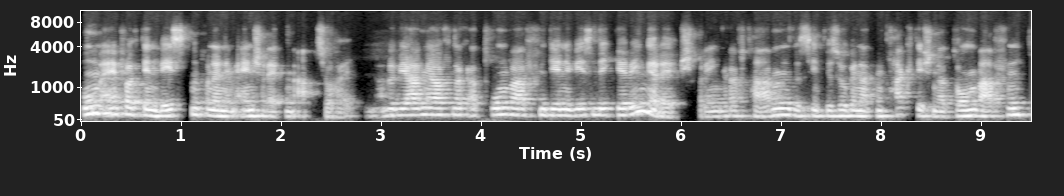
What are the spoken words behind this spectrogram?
um einfach den Westen von einem Einschreiten abzuhalten. Aber wir haben ja auch noch Atomwaffen, die eine wesentlich geringere Sprengkraft haben. Das sind die sogenannten taktischen Atomwaffen.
